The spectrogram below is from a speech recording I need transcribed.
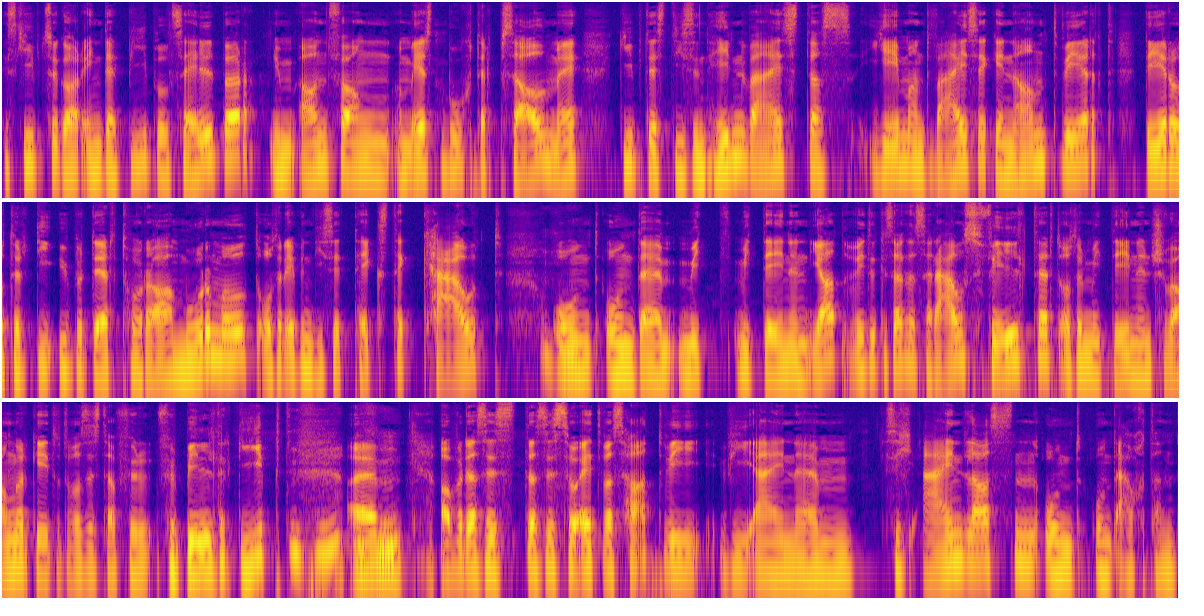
es gibt sogar in der Bibel selber, im Anfang, im ersten Buch der Psalme, gibt es diesen Hinweis, dass jemand weise genannt wird, der oder die über der Torah murmelt oder eben diese Texte kaut mhm. und, und äh, mit, mit denen, ja, wie du gesagt hast, rausfiltert oder mit denen schwanger geht oder was es da für, für Bilder gibt. Mhm. Ähm, mhm. aber dass es, dass es so etwas hat wie, wie ein... Ähm, sich einlassen und, und auch dann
